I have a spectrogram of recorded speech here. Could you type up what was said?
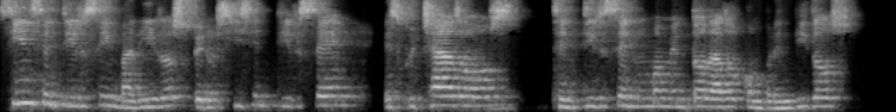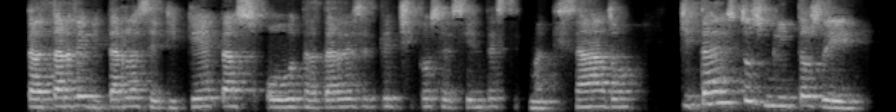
sin sentirse invadidos, pero sí sentirse escuchados, sentirse en un momento dado comprendidos, tratar de evitar las etiquetas o tratar de hacer que el chico se sienta estigmatizado, quitar estos mitos de,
